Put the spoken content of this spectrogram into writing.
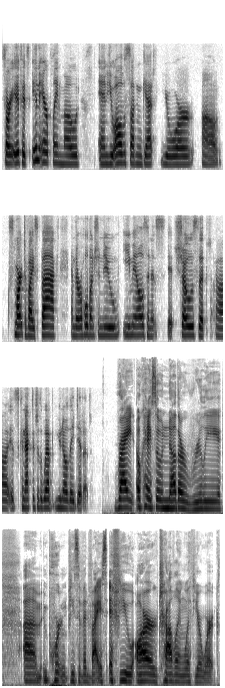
sorry, if it's in airplane mode and you all of a sudden get your uh, smart device back and there are a whole bunch of new emails and it's it shows that uh, it's connected to the web, you know they did it. Right. Okay. So, another really um, important piece of advice if you are traveling with your work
